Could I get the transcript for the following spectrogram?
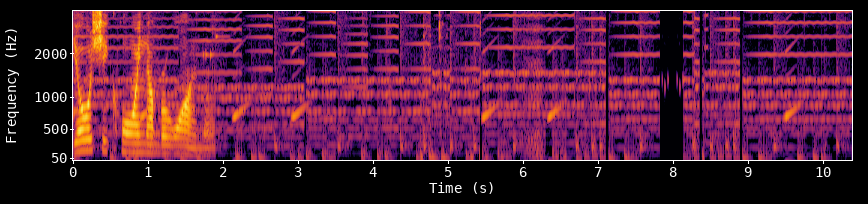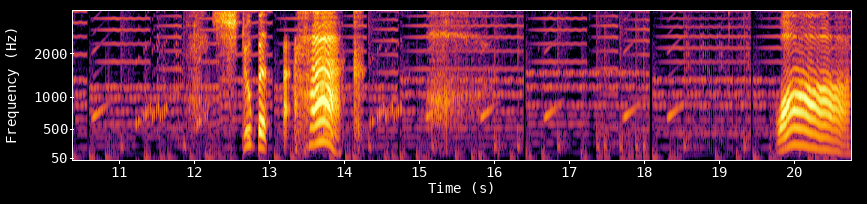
Yoshi coin number one. Stupid hack! Wow!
